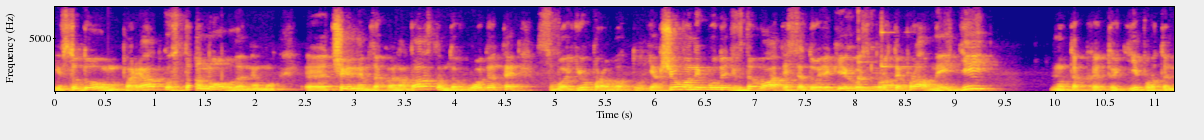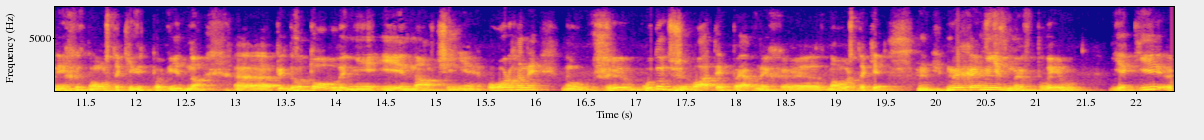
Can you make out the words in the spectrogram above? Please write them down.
і в судовому порядку, встановленому е, чинним законодавством, доводити свою правоту. Якщо вони будуть вдаватися до якихось протиправних дій, Ну так тоді проти них знову ж таки відповідно е, підготовлені і навчені органи ну вже будуть вживати певних е, знову ж таки хм, механізми впливу, які е,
